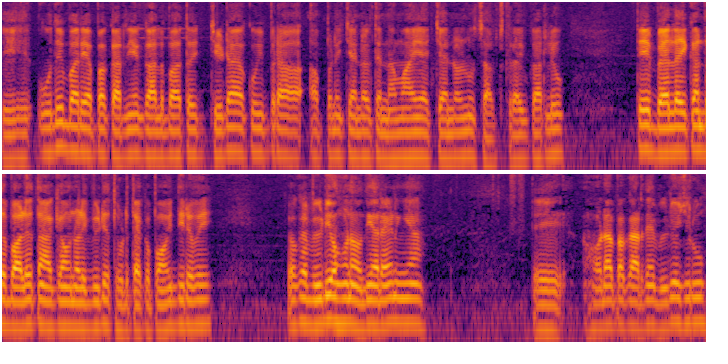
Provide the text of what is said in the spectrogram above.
ਤੇ ਉਹਦੇ ਬਾਰੇ ਆਪਾਂ ਕਰਨੀ ਹੈ ਗੱਲਬਾਤ। ਜਿਹੜਾ ਕੋਈ ਭਰਾ ਆਪਣੇ ਚੈਨਲ ਤੇ ਨਵਾਂ ਹੈ ਚੈਨਲ ਨੂੰ ਸਬਸਕ੍ਰਾਈਬ ਕਰ ਲਿਓ ਤੇ ਬੈਲ ਆਈਕਨ ਦਬਾ ਲਿਓ ਤਾਂ ਕਿ ਆਉਣ ਵਾਲੀ ਵੀਡੀਓ ਤੁਹਾਡੇ ਤੱਕ ਪਹੁੰਚਦੀ ਰਹੇ। ਕਿਉਂਕਿ ਵੀਡੀਓ ਹੁਣ ਆਉਂਦੀਆਂ ਰਹਿਣਗੀਆਂ। ਤੇ ਹੁਣ ਆਪਾਂ ਕਰਦੇ ਹਾਂ ਵੀਡੀਓ ਸ਼ੁਰੂ।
